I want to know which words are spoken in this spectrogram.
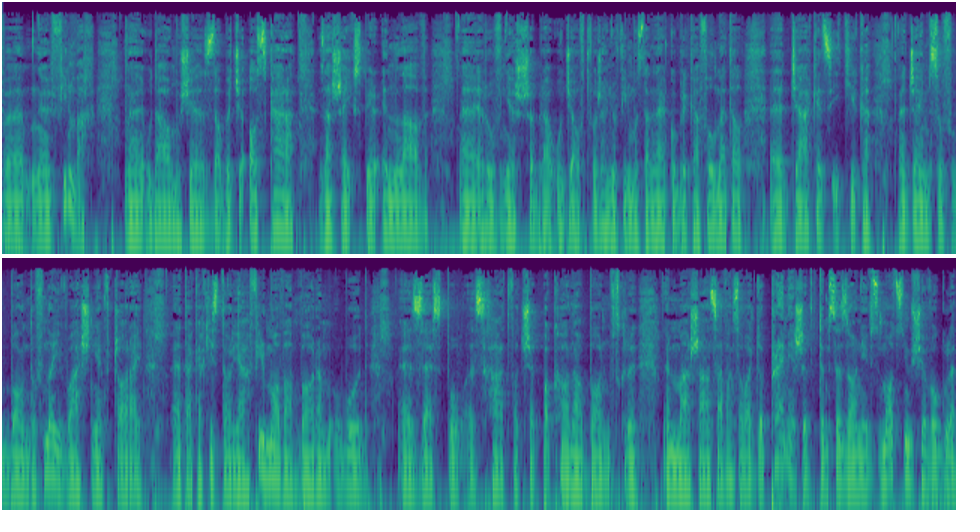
w filmach. Udało mu się zdobyć Oscara za Shakespeare in Love. Również brał udział w tworzeniu filmu Stanleya Kubricka Full Metal Jackets i kilka Jamesów Bondów. No i właśnie wczoraj taka historia filmowa Boreham Wood, zespół z Hertfordshire pokonał Bournemouth, który ma szansę awansować do Premiership w tym sezonie, wzmocnił się w ogóle,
